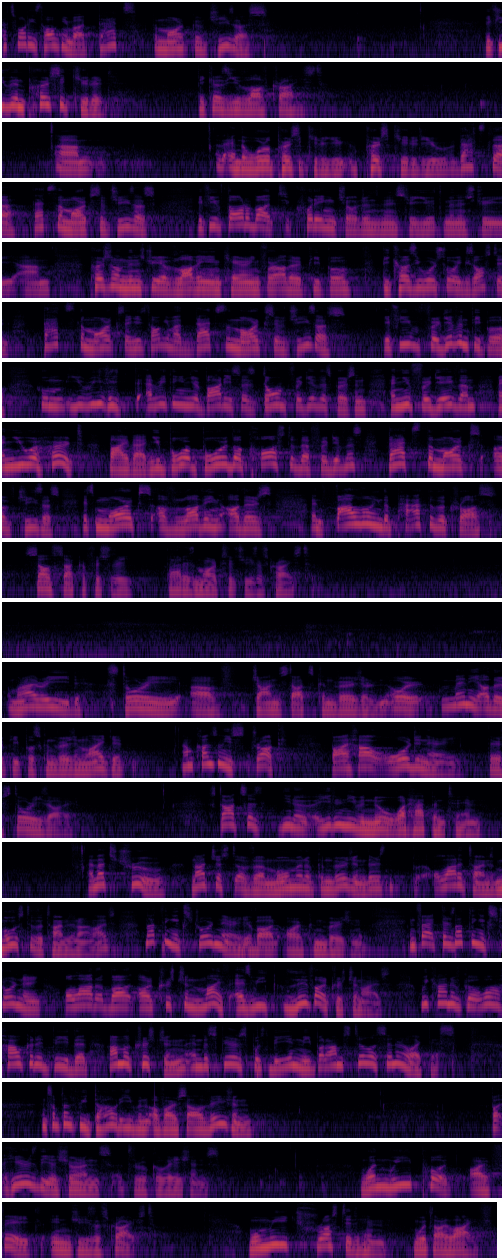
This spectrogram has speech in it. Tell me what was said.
that's what he's talking about. That's the mark of Jesus. If you've been persecuted because you love Christ, um, and the world persecuted you, persecuted you. That's the, that's the marks of Jesus. If you've thought about quitting children's ministry, youth ministry, um, personal ministry of loving and caring for other people because you were so exhausted, that's the marks that he's talking about. That's the marks of Jesus. If you've forgiven people whom you really, everything in your body says, don't forgive this person, and you forgave them, and you were hurt by that, and you bore, bore the cost of that forgiveness, that's the marks of Jesus. It's marks of loving others and following the path of the cross self sacrificially. That is marks of Jesus Christ. When I read story of John Stott's conversion or many other people's conversion like it, I'm constantly struck by how ordinary their stories are. Stott says, you know, he didn't even know what happened to him. And that's true, not just of the moment of conversion. There's a lot of times, most of the times in our lives, nothing extraordinary about our conversion. In fact, there's nothing extraordinary a lot about our Christian life as we live our Christian lives. We kind of go, well, how could it be that I'm a Christian and the Spirit is supposed to be in me, but I'm still a sinner like this? And sometimes we doubt even of our salvation. But here's the assurance through Galatians when we put our faith in Jesus Christ, when we trusted Him with our life,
